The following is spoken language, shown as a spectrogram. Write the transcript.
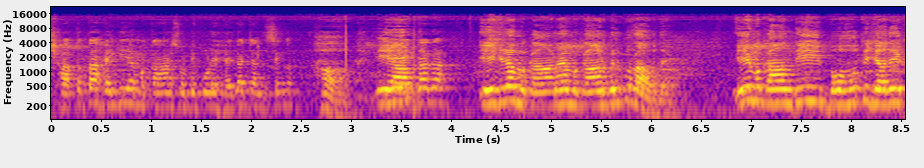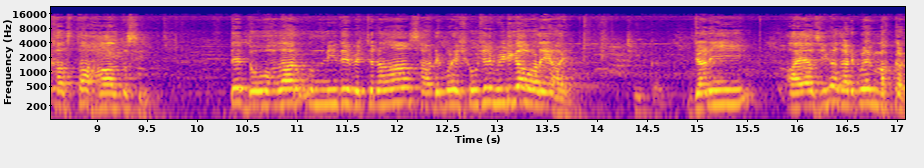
ਛੱਤ ਤਾਂ ਹੈਗੀ ਆ ਮਕਾਨ ਤੁਹਾਡੇ ਕੋਲੇ ਹੈਗਾ ਚੰਦ ਸਿੰਘ? ਹਾਂ ਇਹ ਆਪਦਾਗਾ? ਇਹ ਜਿਹੜਾ ਮਕਾਨ ਹੈ ਮਕਾਨ ਬਿਲਕੁਲ ਆਪਦਾ ਹੈ। ਇਹ ਮਕਾਨ ਦੀ ਬਹੁਤ ਜ਼ਿਆਦਾ ਖਸਤਾ ਹਾਲਤ ਸੀ। ਤੇ 2019 ਦੇ ਵਿੱਚ ਨਾ ਸਾਡੇ ਕੋਲੇ ਸੋਸ਼ਲ ਮੀਡੀਆ ਵਾਲੇ ਆਏ। ਠੀਕ ਹੈ ਜੀ। ਜਾਣੀ ਆਇਆ ਸੀਗਾ ਸਾਡੇ ਕੋਲੇ ਮੱਕੜ।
